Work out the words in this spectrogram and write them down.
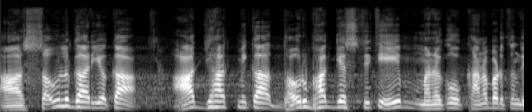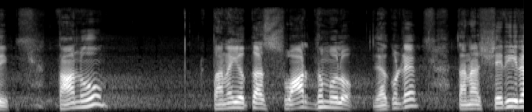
ఆ సౌలు గారి యొక్క ఆధ్యాత్మిక దౌర్భాగ్య స్థితి మనకు కనబడుతుంది. తాను తన యొక్క స్వార్థములో లేకుంటే తన శరీర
